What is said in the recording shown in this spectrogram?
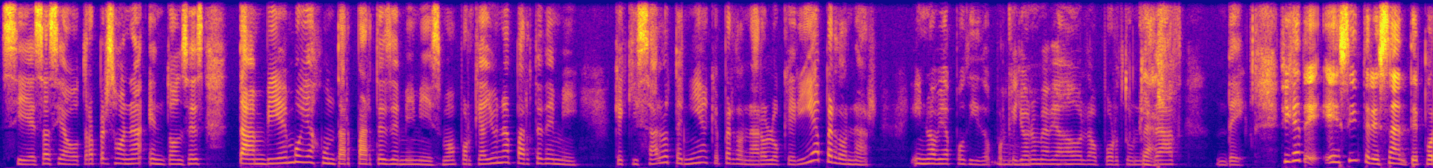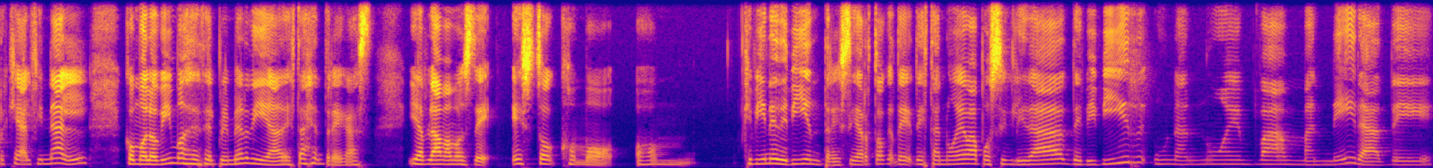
Si es hacia otra persona, entonces también voy a juntar partes de mí mismo, porque hay una parte de mí que quizá lo tenía que perdonar o lo quería perdonar y no había podido, porque yo no me había dado la oportunidad de. Fíjate, es interesante porque al final, como lo vimos desde el primer día de estas entregas, y hablábamos de esto como... Um, que viene de vientre, ¿cierto? De, esta nueva posibilidad de vivir una nueva manera de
